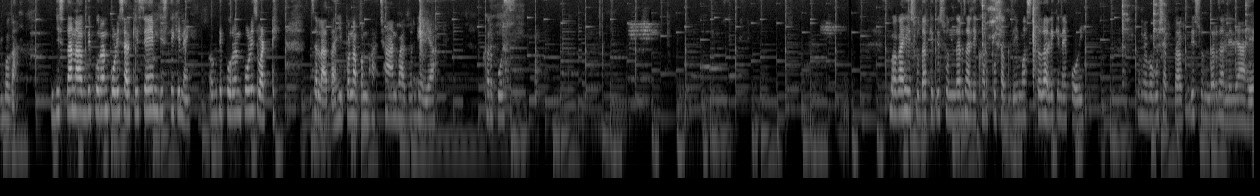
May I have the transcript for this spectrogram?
बघा दिसताना अगदी पुरणपोळीसारखी सेम दिसते की नाही? अगदी पुरणपोळीच वाटते. चला आता ही पण आपण छान भाजून घेऊया. खरपूस. बघा ही सुद्धा किती सुंदर झाली खरपूस अगदी मस्त झाली की नाही पोळी. तुम्ही बघू शकता अगदी सुंदर झालेली आहे.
